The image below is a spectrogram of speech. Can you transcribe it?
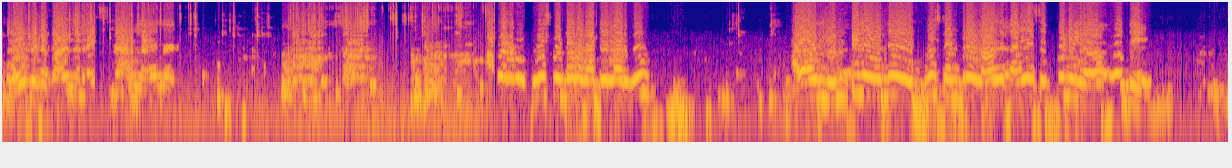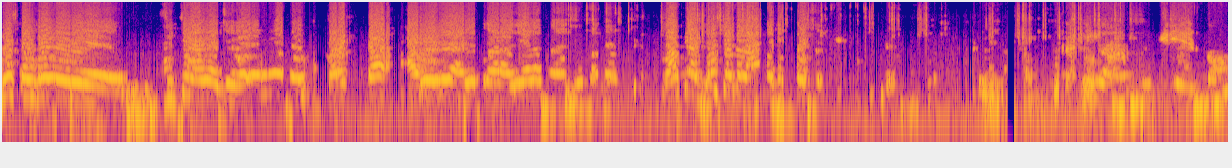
கிளைமேட்டை பாருங்க வேற லெவல்ல அப்ப நம்ம க்ரூஸ் கண்ட்ரோல காட்டி எல்லாருக்கும் அதாவது எம்பில வந்து க்ரூஸ் கண்ட்ரோல் நாங்க தனியா செட் பண்ணிக்கிறோம். ஓகே. க்ரூஸ் கண்ட்ரோல் ஒரு சுவிட்ச் நாங்க வச்சிருக்கோம். கரெக்டா அறுபது அறுபத்தி ஆறு அதுலயே யூஸ் மாப்பிளா க்ரூஸ் கண்ட்ரோல் ஆஃப் வீடியோ எடுத்தோம்.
